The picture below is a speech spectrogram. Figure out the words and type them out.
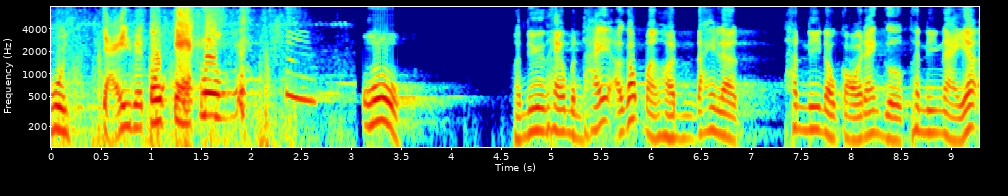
Ui chạy về tô kẹt luôn. Ô hình như theo mình thấy ở góc màn hình đây là thanh niên đầu còi đang gượt thanh niên này á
